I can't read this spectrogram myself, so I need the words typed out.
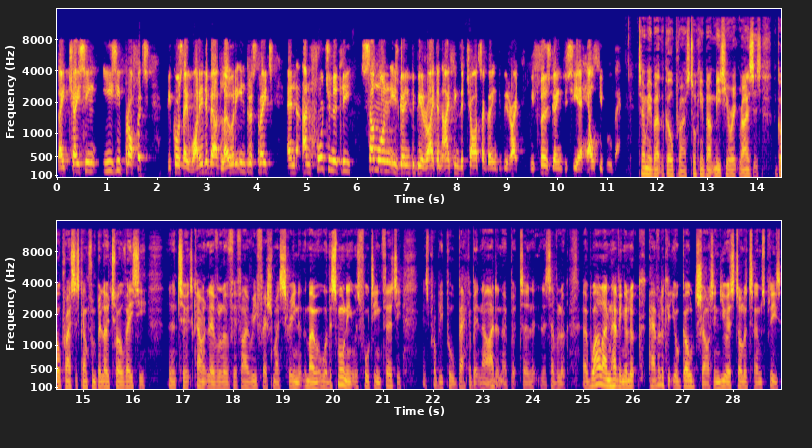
They're chasing easy profits because they're worried about lower interest rates. And unfortunately, someone is going to be right, and I think the charts are going to be right. We're first going to see a healthy pullback. Tell me about the gold price. Talking about meteoric rises, the gold price has come from below 1280 uh, to its current level of, if I refresh my screen at the moment, well, this morning it was 1430. It's probably pulled back a bit now. I don't know, but uh, let, us have a look. Uh, while I'm having a look, have a look at your gold chart in US dollar terms, please,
